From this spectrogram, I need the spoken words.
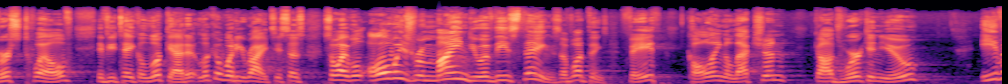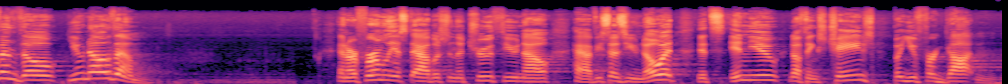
Verse 12, if you take a look at it, look at what he writes. He says, So I will always remind you of these things. Of what things? Faith, calling, election, God's work in you, even though you know them and are firmly established in the truth you now have. He says, You know it, it's in you, nothing's changed, but you've forgotten.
